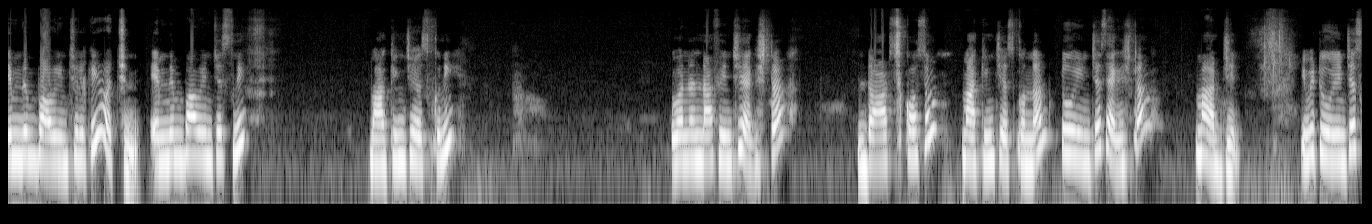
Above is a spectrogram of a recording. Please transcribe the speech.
ఎనిమిది పావు ఇంచులకి వచ్చింది. ఎనిమిది పావు ఇంచెస్ని మార్కింగ్ చేసుకుని one and half inch extra dots కోసం మార్కింగ్ చేసుకుందాం. Two inches extra margin. ఇవి టూ ఇంచెస్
